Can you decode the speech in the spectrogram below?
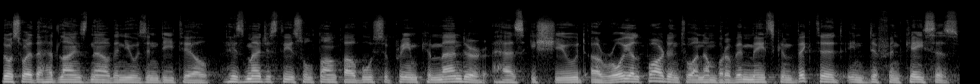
Those were the headlines, now the news in detail. His Majesty Sultan Qaboos Supreme Commander has issued a royal pardon to a number of inmates convicted in different cases.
